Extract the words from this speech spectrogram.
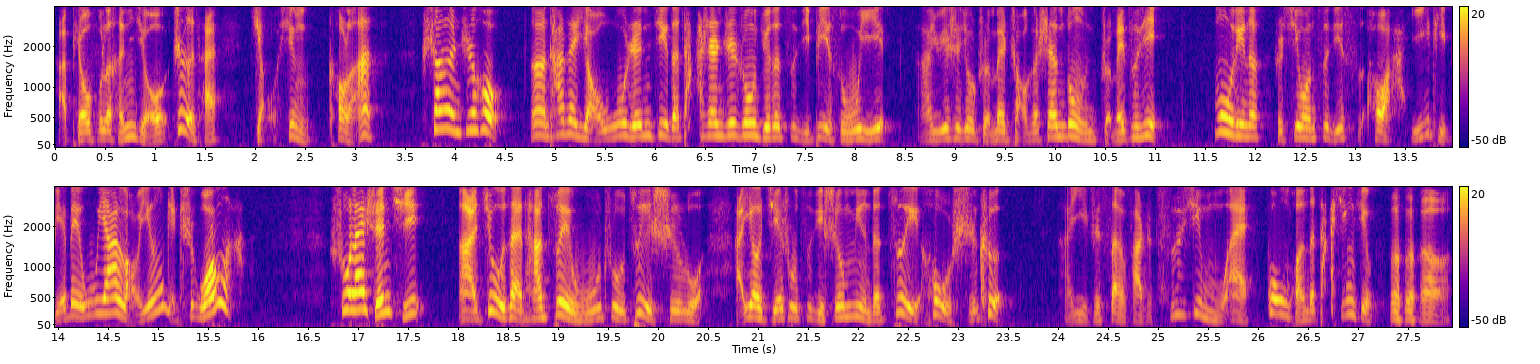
啊，漂浮了很久，这才侥幸靠了岸。上岸之后，啊，他在杳无人迹的大山之中，觉得自己必死无疑，啊，于是就准备找个山洞准备自尽，目的呢是希望自己死后啊，遗体别被乌鸦、老鹰给吃光了。说来神奇啊，就在他最无助、最失落，啊，要结束自己生命的最后时刻。一只散发着雌性母爱光环的大猩猩呵呵呵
